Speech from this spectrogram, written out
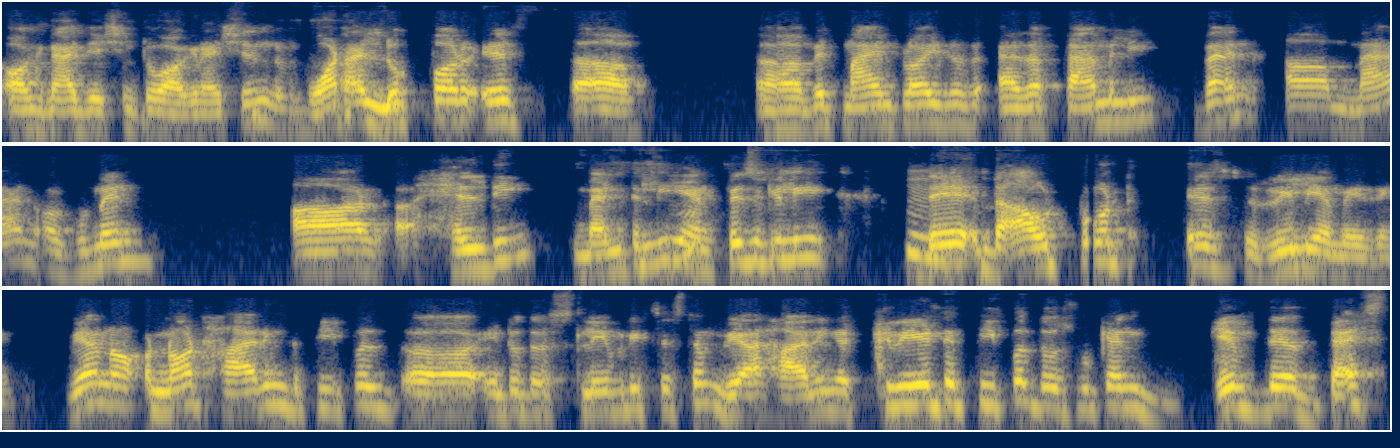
organization to organization. What I look for is uh, with my employees as, as, a family. When a man or woman are healthy mentally and physically, hmm. they the output is really amazing we are not, not hiring the people uh, into the slavery system. We are hiring a creative people, those who can give their best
